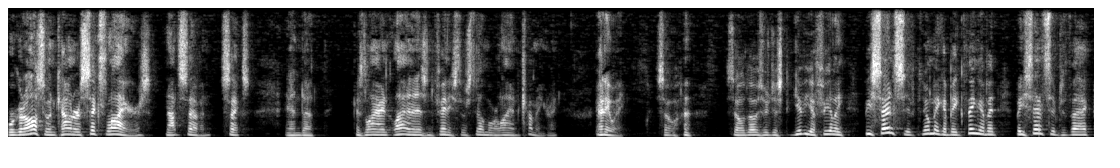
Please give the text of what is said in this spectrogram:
We're going to also encounter six liars, not seven, six. And because lion, lion isn't finished, there's still more lion coming, right? Anyway, so so those are just to give you a feeling. Be sensitive. Don't make a big thing of it. Be sensitive to the fact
